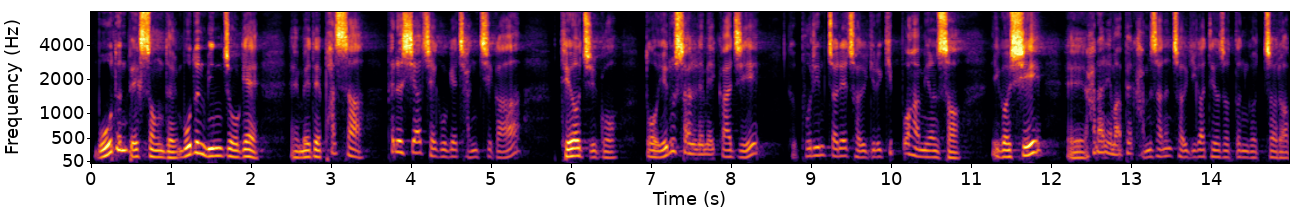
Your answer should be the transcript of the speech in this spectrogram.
모든 백성들 모든 민족의 메데 파사 페르시아 제국의 잔치가 되어지고 또 예루살렘에까지 그 불임절의 절기를 기뻐하면서 이것이 하나님 앞에 감사하는 절기가 되어졌던 것처럼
